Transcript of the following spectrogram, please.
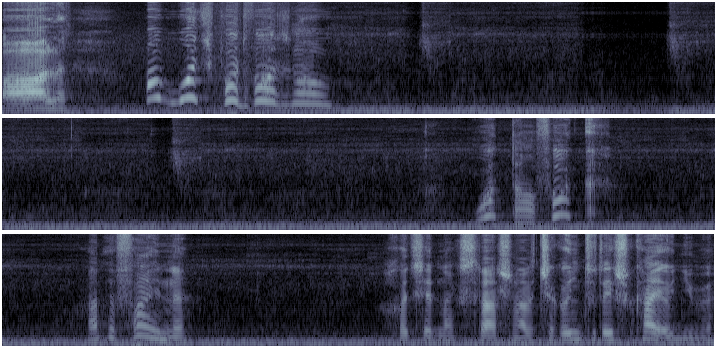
Ale... Mam łódź podwodną. What the fuck? Ale fajne. Choć jednak straszne, ale czego oni tutaj szukają niby?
